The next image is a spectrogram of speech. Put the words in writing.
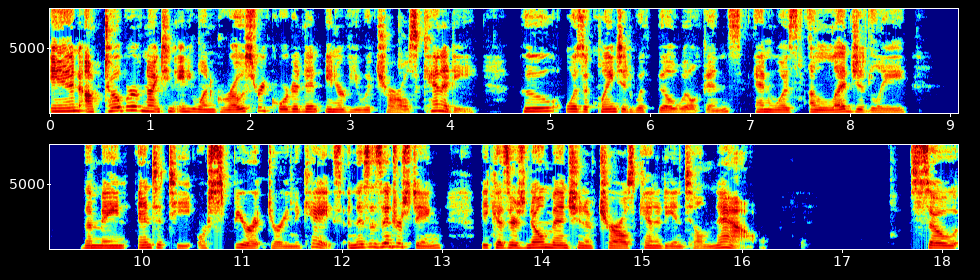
In October of 1981, Grosse recorded an interview with Charles Kennedy, who was acquainted with Bill Wilkins and was allegedly the main entity or spirit during the case. And this is interesting because there's no mention of Charles Kennedy until now. So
